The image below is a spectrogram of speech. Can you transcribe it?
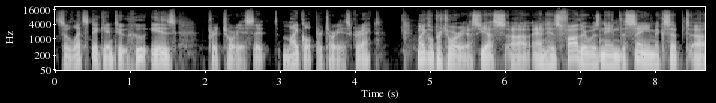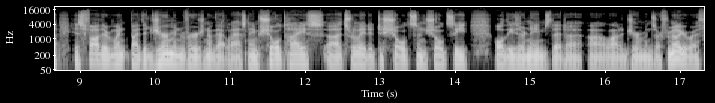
so let's dig into who is Praetorius. It's Michael Praetorius, correct? Michael Praetorius, yes, uh, and his father was named the same, except uh, his father went by the German version of that last name, Schultheis. Uh, it's related to Schultz and Schulze. All these are names that uh, a lot of Germans are familiar with.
